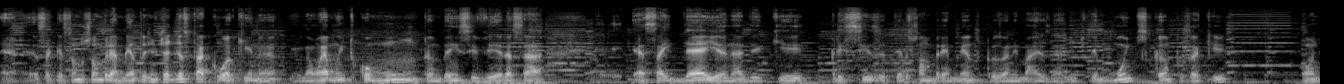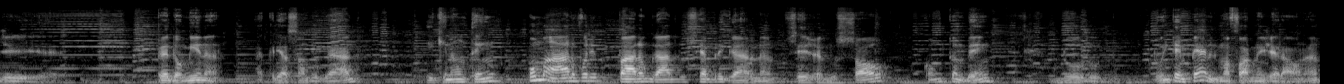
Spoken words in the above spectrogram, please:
É, essa questão do sombreamento a gente já destacou aqui, né? Não é muito comum também se ver essa essa ideia, né, de que precisa ter sombreamento para os animais, né? A gente tem muitos campos aqui onde predomina a criação do gado e que não tem uma árvore para o gado se abrigar, né? seja do sol, como também do, do, do intempério, de uma forma em geral. Né?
